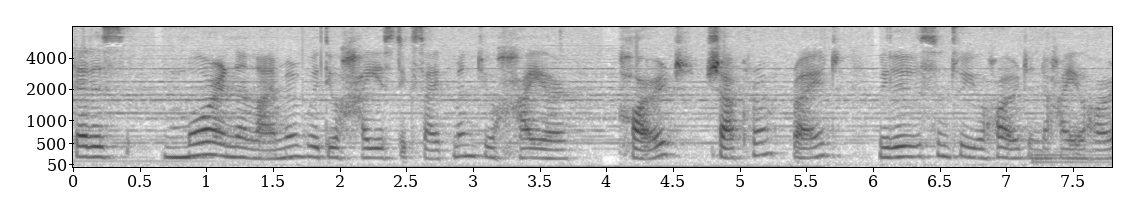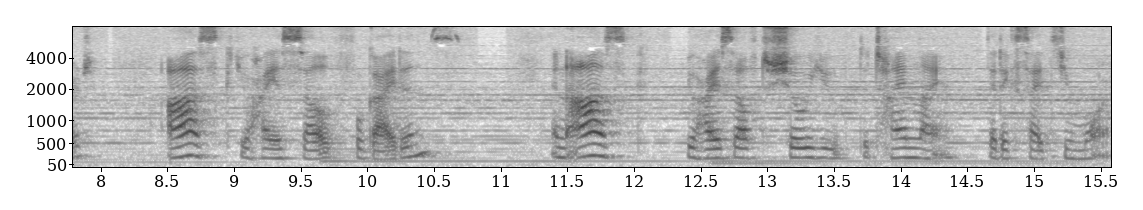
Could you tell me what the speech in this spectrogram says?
that is more in alignment with your highest excitement, your higher heart chakra, right? Really listen to your heart and the higher heart. Ask your higher self for guidance and ask your higher self to show you the timeline that excites you more.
